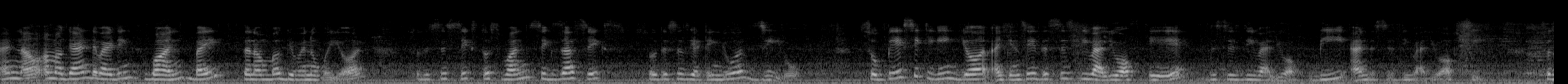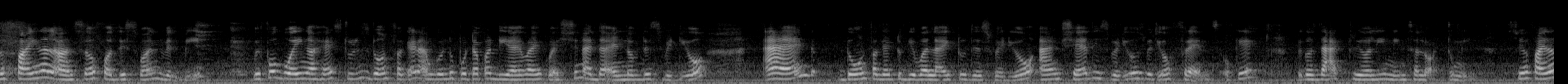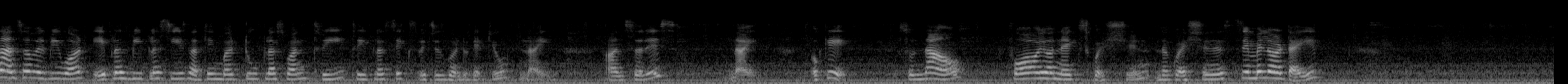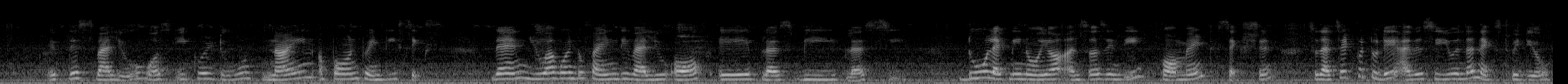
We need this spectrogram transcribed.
and now I'm again dividing 1 by the number given over here. So this is 6 plus 1 6 are 6 so this is getting you a 0 so basically here I can say this is the value of A this is the value of B and this is the value of C. So the final answer for this one will be before going ahead students don't forget I'm going to put up a DIY question at the end of this video and don't forget to give a like to this video and share these videos with your friends okay? Because that really means a lot to me. So your final answer will be what? A plus b plus c is nothing but 2 plus 1 3 3 plus 6 which is going to get you 9 answer is 9 okay so now for your next question the question is similar type. If this value was equal to 9 upon 26 then you are going to find the value of a plus b plus c. Do let me know your answers in the comment section. So that's it for today. I will see you in the next video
